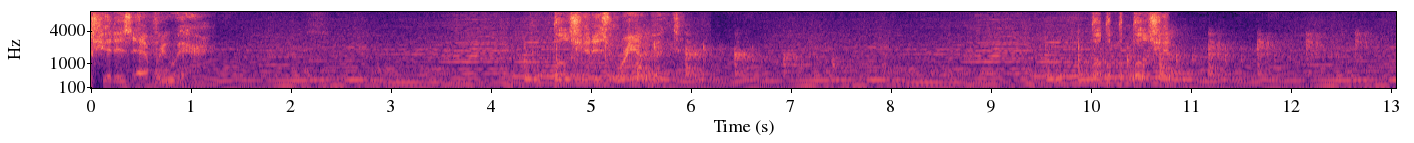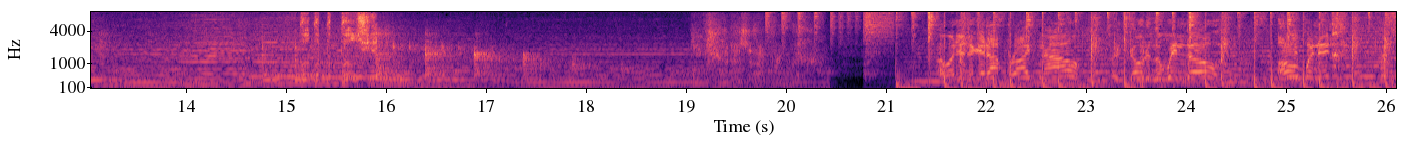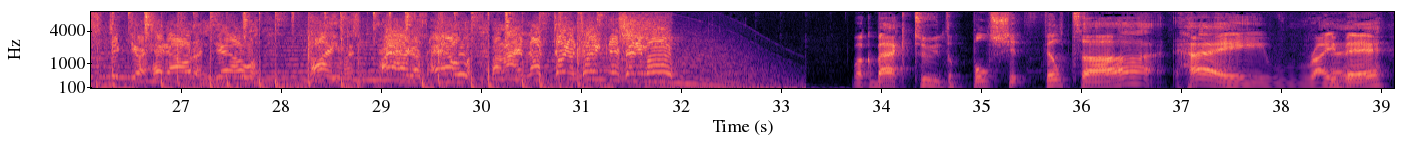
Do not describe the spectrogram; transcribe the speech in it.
Bullshit is everywhere. Bullshit is rampant. Bu- bu- Bullshit. Bu- bu- Bullshit. I want you to get up right now and go to the window, open it, and stick your head out and yell, I'm as mad as hell, and I'm not gonna take this anymore! Welcome back to the bullshit filter. Hey, Ray Bear.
